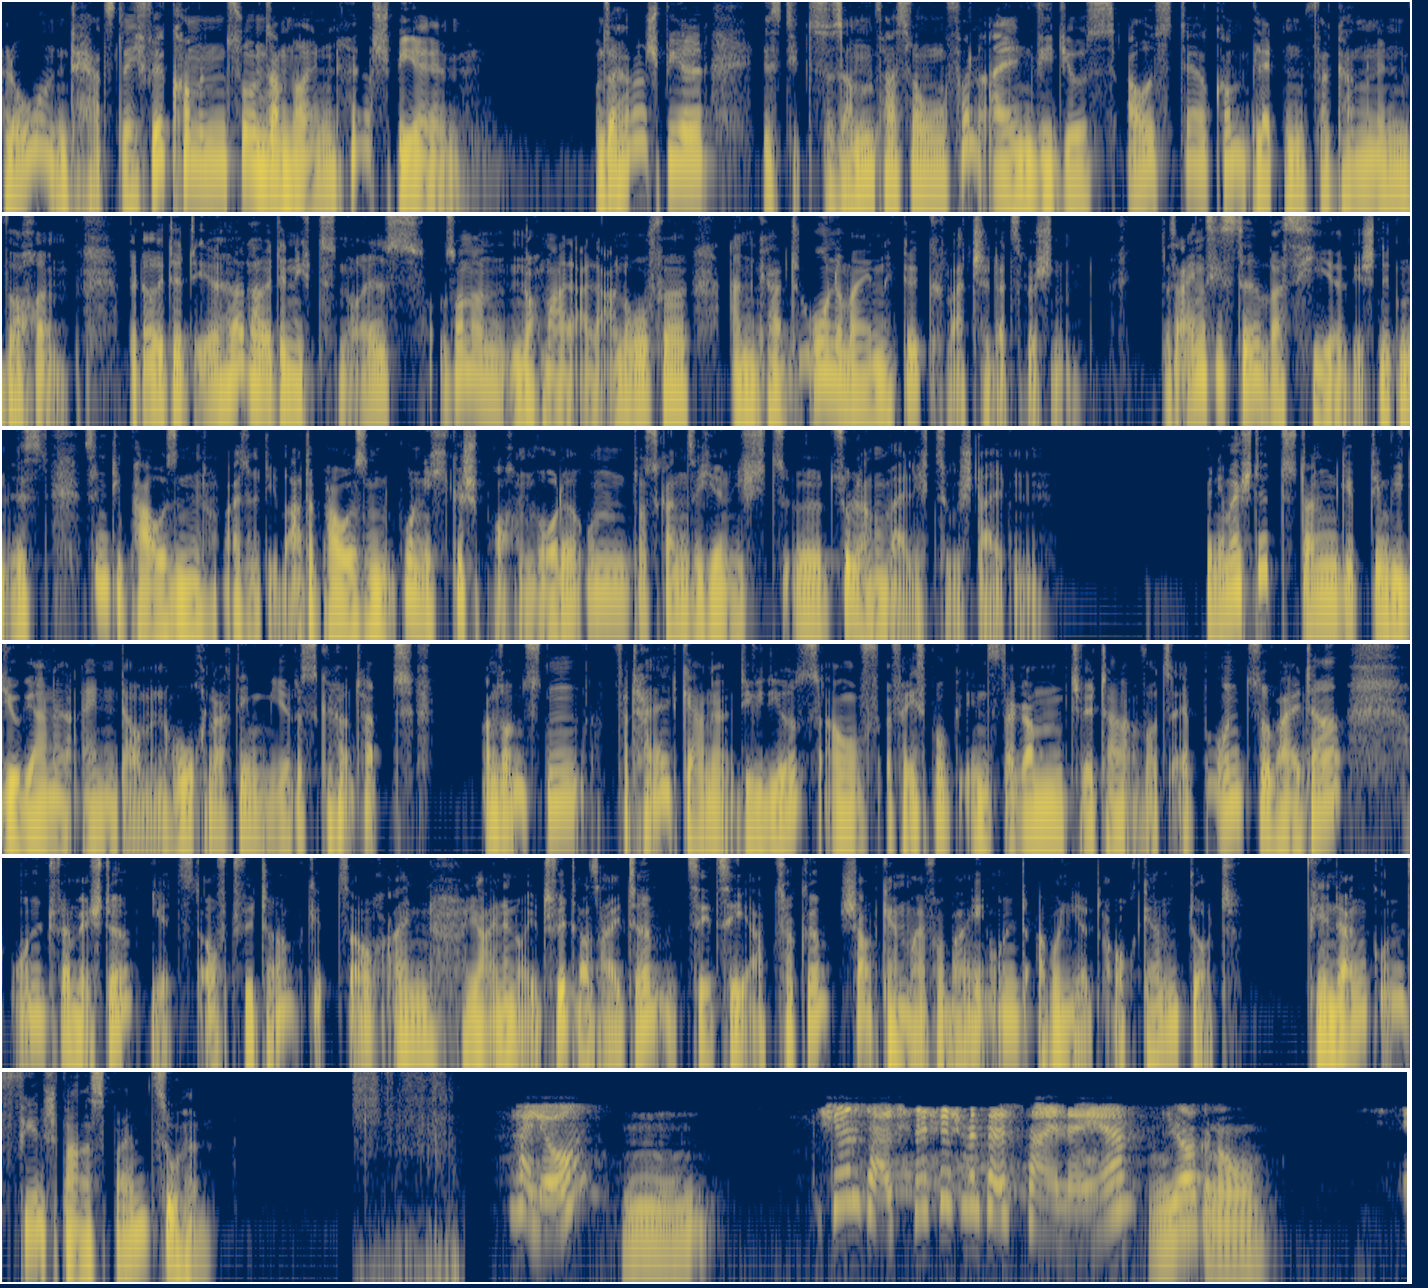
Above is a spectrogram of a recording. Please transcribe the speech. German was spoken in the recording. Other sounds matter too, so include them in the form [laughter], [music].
Hallo und herzlich willkommen zu unserem neuen Hörspiel. Unser Hörspiel ist die Zusammenfassung von allen Videos aus der kompletten vergangenen Woche. Bedeutet, ihr hört heute nichts Neues, sondern nochmal alle Anrufe, uncut ohne mein Gequatsche dazwischen. Das Einzige, was hier geschnitten ist, sind die Pausen, also die Wartepausen, wo nicht gesprochen wurde, um das Ganze hier nicht äh, zu langweilig zu gestalten. Wenn ihr möchtet, dann gebt dem Video gerne einen Daumen hoch, nachdem ihr das gehört habt. Ansonsten verteilt gerne die Videos auf Facebook, Instagram, Twitter, WhatsApp und so weiter. Und wer möchte, jetzt auf Twitter gibt es auch ein, ja, eine neue Twitter-Seite, CC Abzocke. Schaut gerne mal vorbei und abonniert auch gern dort. Vielen Dank und viel Spaß beim Zuhören. Hallo? Mhm. Schönen Tag, spreche ich mit Herrn Steiner, ja? Ja, genau.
